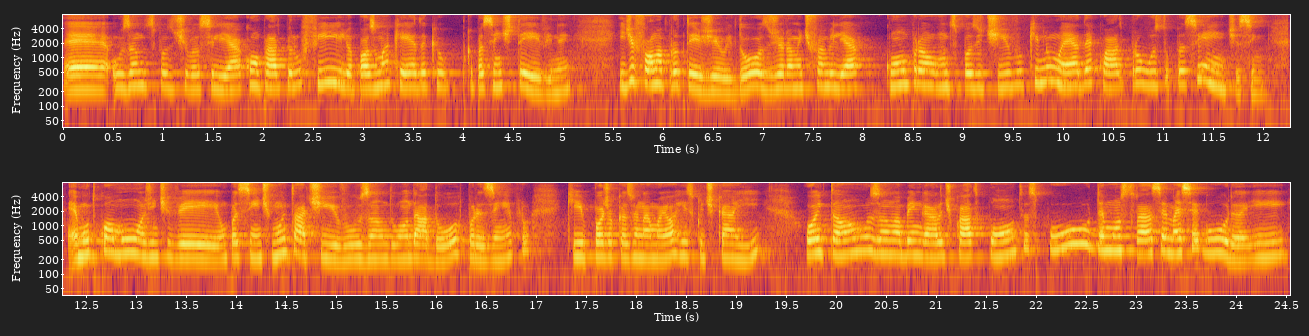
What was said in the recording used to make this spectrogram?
é, usando o dispositivo auxiliar comprado pelo filho após uma queda que o, que o paciente teve, né? E de forma a proteger o idoso, geralmente o familiar compra um dispositivo que não é adequado para o uso do paciente, assim. É muito comum a gente ver um paciente muito ativo usando um andador, por exemplo, que pode ocasionar maior risco de cair, ou então usando uma bengala de quatro pontas por demonstrar ser mais segura e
